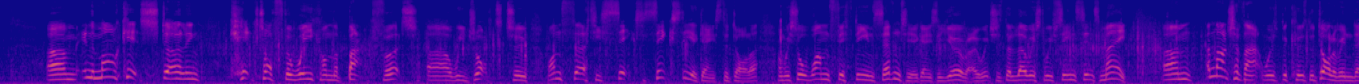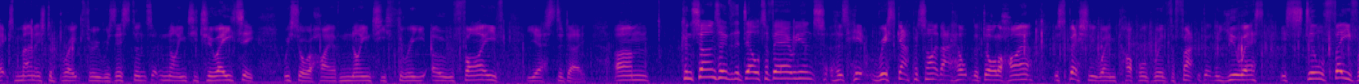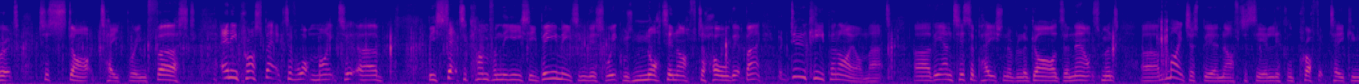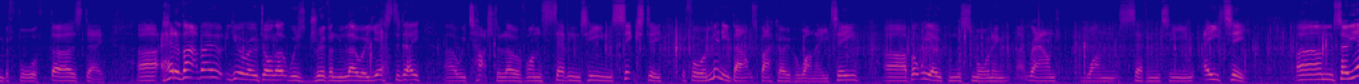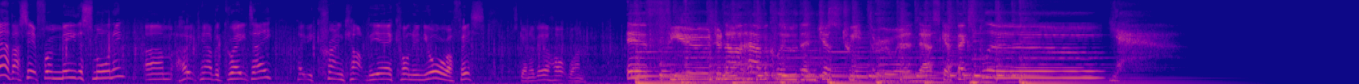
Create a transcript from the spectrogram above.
Um, in the market, sterling kicked off the week on the back foot. Uh, we dropped to 136.60 against the dollar, and we saw 115.70 against the euro, which is the lowest we've seen since May. Um, and much of that was because the dollar index managed to break through resistance at 92.80. We saw a high of 93.05 yesterday. Um, Concerns over the Delta variant has hit risk appetite. That helped the dollar higher, especially when coupled with the fact that the US is still favourite to start tapering first. Any prospect of what might uh, be set to come from the ECB meeting this week was not enough to hold it back, but do keep an eye on that. Uh, the anticipation of Lagarde's announcement uh, might just be enough to see a little profit taking before Thursday. Uh, ahead of that, though, euro dollar was driven lower yesterday. Uh, we touched a low of 117.60 before a mini bounce back over 118, uh, but we opened this morning around 117.80. Um, so, yeah, that's it from me this morning. Um, hope you have a great day. Hope you crank up the aircon in your office. It's going to be a hot one. If you do not have a clue, then just tweet through and ask FX Blue.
